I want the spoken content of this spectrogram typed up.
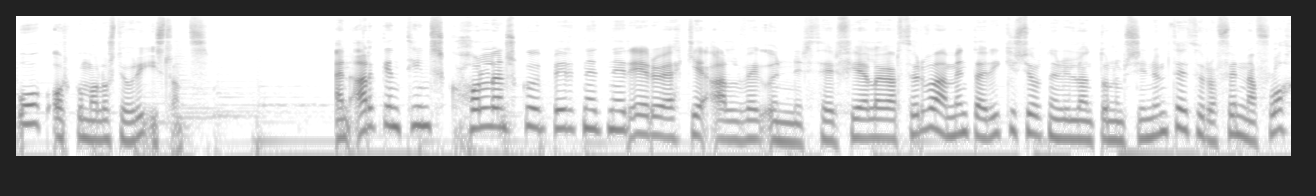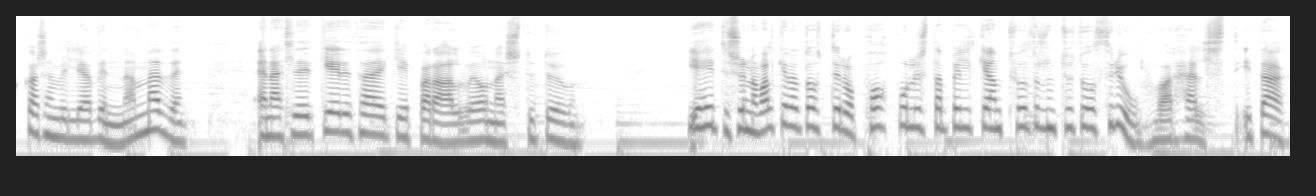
og Orkumálastjóri Íslands. En argentínsk-hollensku byrnirnir eru ekki alveg unnir. Þeir félagar þurfa að mynda ríkistjórnur í löndunum sínum, þeir þurfa að finna flokka sem vilja vinna með þeim. En ætliðir gerir það ekki bara alveg á næstu dögum. Ég heiti Sunna Valgeradóttir og popúlistabilgjan 2023 var helst í dag.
